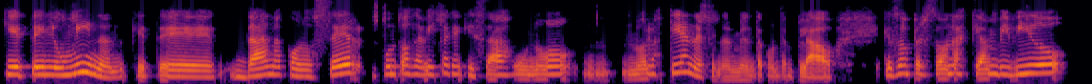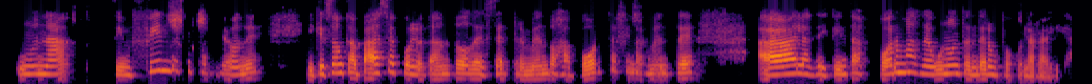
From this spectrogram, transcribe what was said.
que te iluminan, que te dan a conocer puntos de vista que quizás uno no los tiene finalmente contemplado, que son personas que han vivido una sinfín de situaciones y que son capaces, por lo tanto, de ser tremendos aportes finalmente a las distintas formas de uno entender un poco la realidad.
